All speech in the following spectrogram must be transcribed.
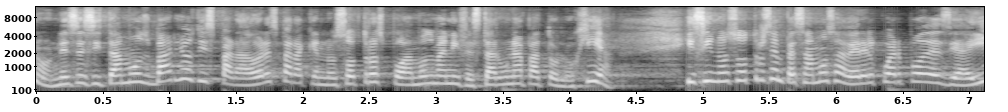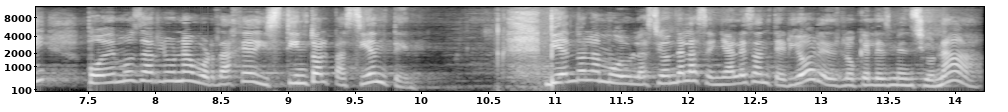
uno, necesitamos varios disparadores para que nosotros podamos manifestar una patología. Y si nosotros empezamos a ver el cuerpo desde ahí, podemos darle un abordaje distinto al paciente. Viendo la modulación de las señales anteriores, lo que les mencionaba,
